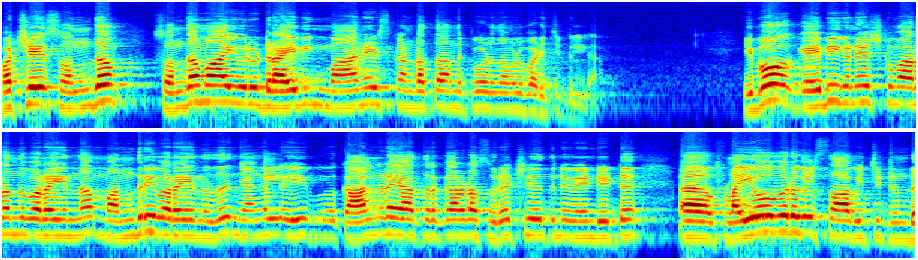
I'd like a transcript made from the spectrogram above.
പക്ഷേ സ്വന്തം സ്വന്തമായി ഒരു ഡ്രൈവിംഗ് മാനേഴ്സ് കണ്ടെത്താൻ ഇപ്പോഴും നമ്മൾ പഠിച്ചിട്ടില്ല. ഇപ്പോൾ കെ ബി ഗണേഷ് കുമാർ എന്ന് പറയുന്ന മന്ത്രി പറയുന്നത് ഞങ്ങൾ ഈ കാൽനട യാത്രക്കാരുടെ സുരക്ഷിതത്തിന് വേണ്ടിയിട്ട് ഫ്ലൈ ഓവറുകൾ സ്ഥാപിച്ചിട്ടുണ്ട്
